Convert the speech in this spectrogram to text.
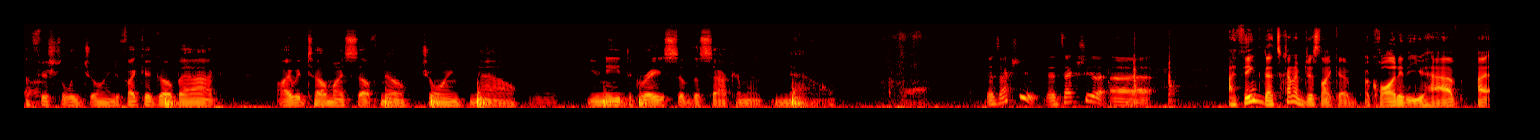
officially joined. If I could go back, I would tell myself, no, join now. Mm. You need the grace of the sacrament now. That's actually that's actually uh, I think that's kind of just like a, a quality that you have. I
